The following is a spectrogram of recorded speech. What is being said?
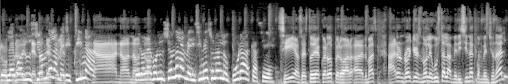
de, de la evolución de de la medicina. No, no, no. pero no. la evolución de la medicina es una locura, casi. Sí, o sea, estoy de acuerdo, pero a- además a Aaron Rodgers no le gusta la medicina convencional.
